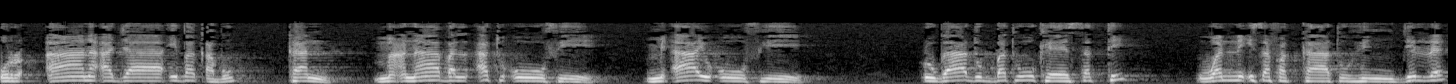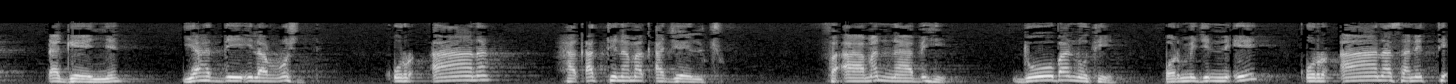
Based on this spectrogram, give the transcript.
قرآن أجائب أبو كان معنى بل أتؤوا في مئاي في رقا دبتو كيستي. Wanni isa fakkaatu hin jirre dhageenye yahdii ila rushd qur'aana haqatti nama qajeelchu. Fa'aamannaa bihi duuba nuti ormi jinni'i qur'aana sanitti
